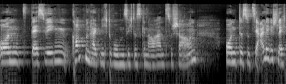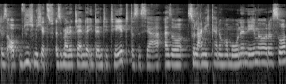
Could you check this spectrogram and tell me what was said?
Und deswegen kommt man halt nicht drum, sich das genau anzuschauen. Und das soziale Geschlecht, also wie ich mich jetzt, also meine Gender-Identität, das ist ja, also solange ich keine Hormone nehme oder so,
